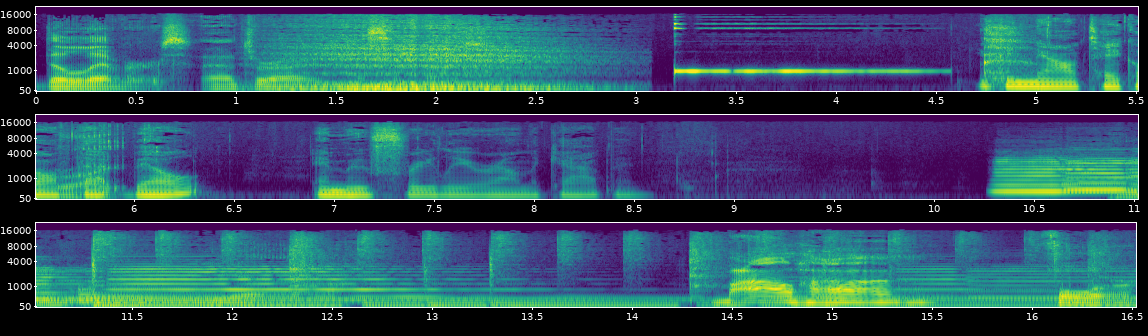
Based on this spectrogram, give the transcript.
delivers. That's right. You can now take off Right. that belt and move freely around the cabin. Yeah. Mile high for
